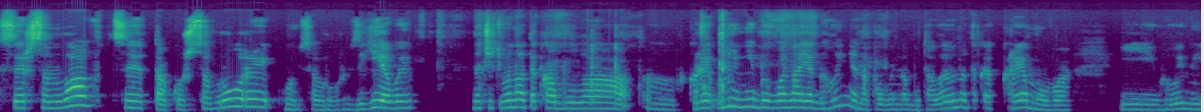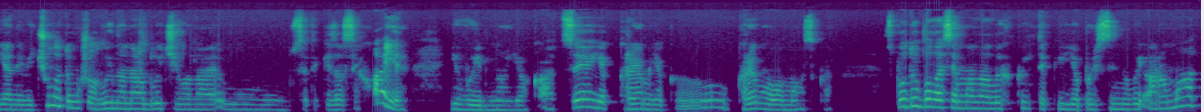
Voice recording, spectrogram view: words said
Sersan Love, це також з Аврори, ой, з Аврори, з Єви. Значить, вона така була е, крем, ну, ніби вона як глиняна повинна бути, але вона така кремова. І глини я не відчула, тому що глина на обличчі вона все-таки засихає і видно як. А це як крем, як е, кремова маска. Сподобалася, мала легкий такий апельсиновий аромат.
